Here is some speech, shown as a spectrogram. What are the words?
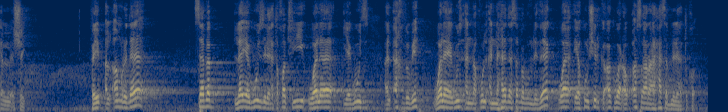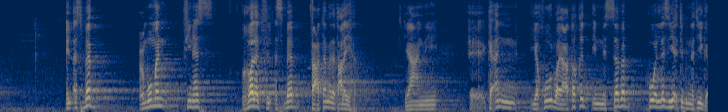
الشيء. فيبقى الأمر ده سبب لا يجوز الاعتقاد فيه ولا يجوز الأخذ به ولا يجوز أن نقول أن هذا سبب لذاك ويكون شرك أكبر أو أصغر على حسب للاعتقاد. الأسباب عموما في ناس غلط في الأسباب فاعتمدت عليها. يعني آه، كأن يقول ويعتقد أن السبب هو الذي يأتي بالنتيجة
